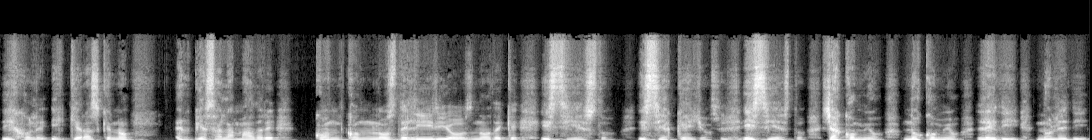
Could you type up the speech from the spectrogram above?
híjole, y quieras que no, empieza la madre con, con, los delirios, ¿no? De que, ¿y si esto? ¿Y si aquello? ¿Y si esto? ¿Ya comió? ¿No comió? ¿Le di? ¿No le di?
